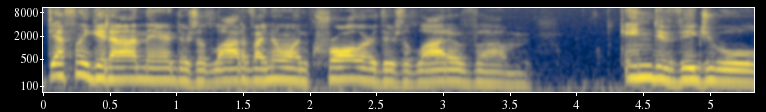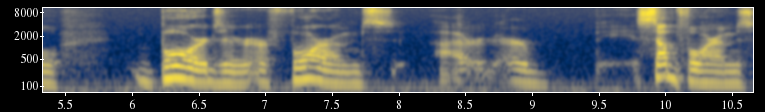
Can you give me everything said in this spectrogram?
Definitely get on there. There's a lot of i know on crawler there's a lot of um, individual boards or, or forums uh, or, or sub forums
